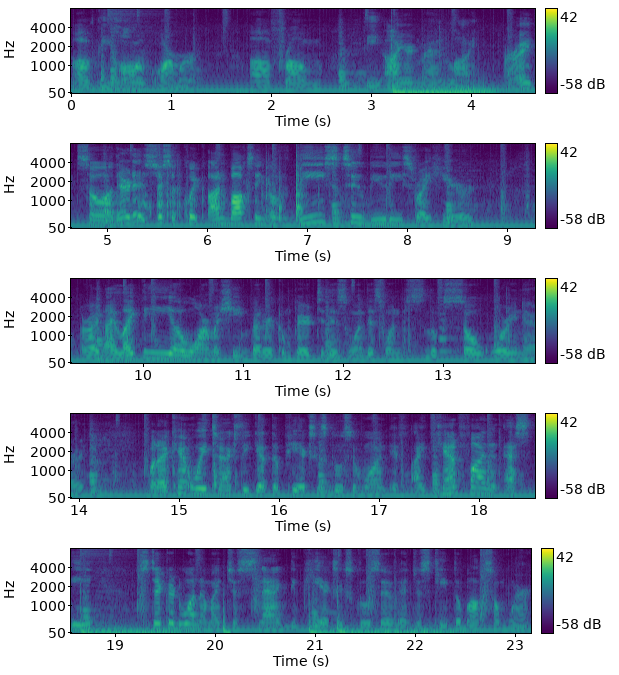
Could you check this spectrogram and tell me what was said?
of the Hall of Armor uh, from the Iron Man line. Alright, so uh, there it is. Just a quick unboxing of these two beauties right here. Alright, I like the uh, War Machine better compared to this one. This one just looks so ordinary. But I can't wait to actually get the PX exclusive one. If I can't find an SE stickered one, I might just snag the PX exclusive and just keep the box somewhere.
